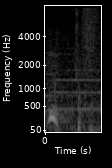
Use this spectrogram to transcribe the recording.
Hmph.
